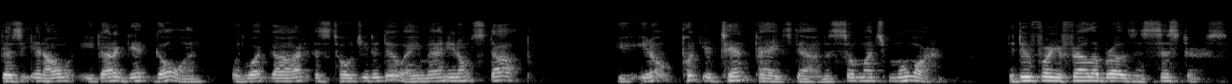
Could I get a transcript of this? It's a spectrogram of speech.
because, you know, you got to get going with what God has told you to do. Amen. You don't stop. You, you don't put your tent pegs down. There's so much more to do for your fellow brothers and sisters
